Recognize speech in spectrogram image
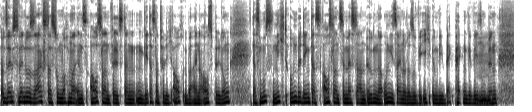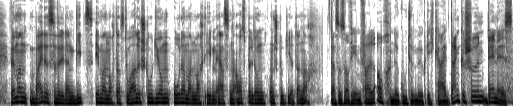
Und selbst wenn du sagst, dass du nochmal ins Ausland willst, dann geht das natürlich auch über eine Ausbildung. Das muss nicht unbedingt das Auslandssemester an irgendeiner Uni sein oder so wie ich irgendwie Backpacken gewesen mhm. bin. Wenn man beides will, dann gibt's immer noch das duale Studium oder man macht eben erst eine Ausbildung und studiert danach. Das ist auf jeden Fall auch eine gute Möglichkeit. Dankeschön, Dennis.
